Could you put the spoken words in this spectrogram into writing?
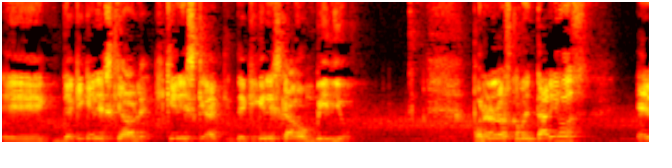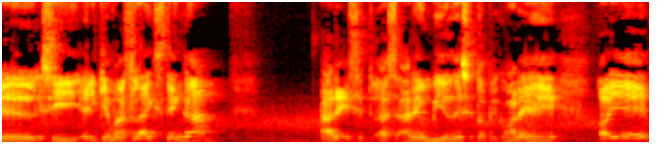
eh, ¿de qué queréis que hable? queréis ¿De qué queréis que haga un vídeo? Poned en los comentarios el, si el que más likes tenga, haré, haré un vídeo de ese tópico, ¿vale? Oye,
